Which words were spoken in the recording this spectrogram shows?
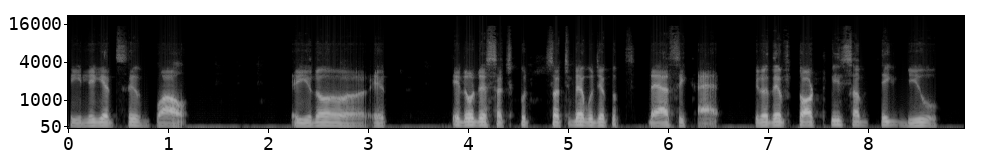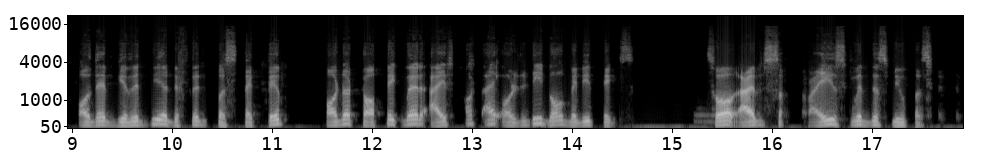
feeling and say, wow, you know, it इन्होंने सच कुछ सच में मुझे कुछ नया सिखाया you know they've taught me something new or they've given me a different perspective On a topic where I thought I already know many things. So hmm. I'm surprised with this new perspective.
